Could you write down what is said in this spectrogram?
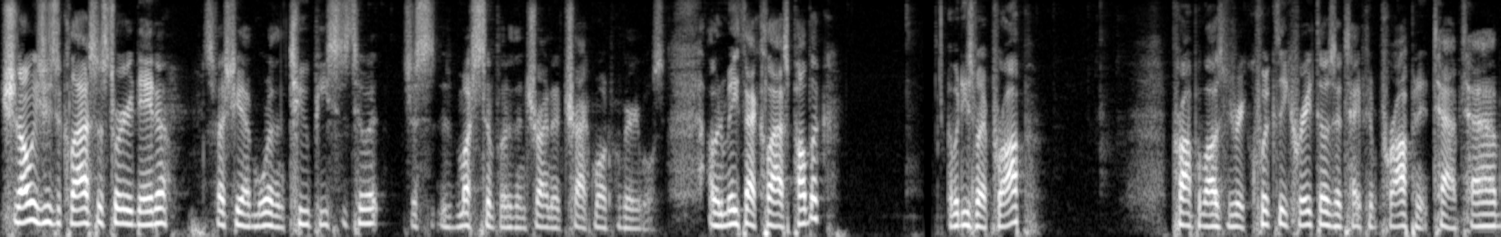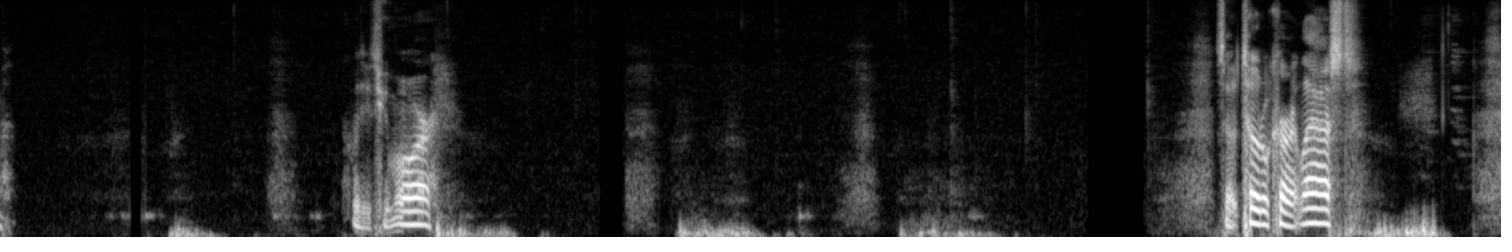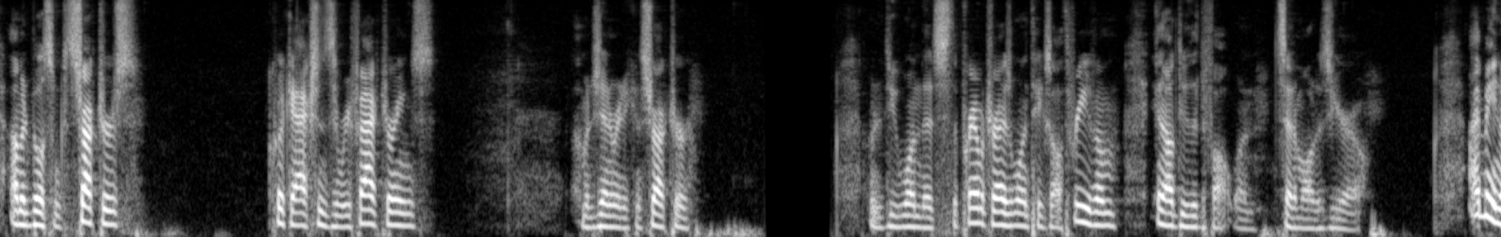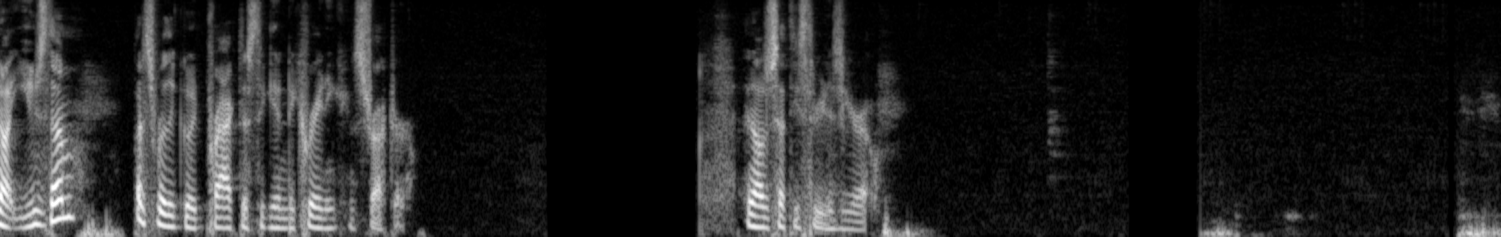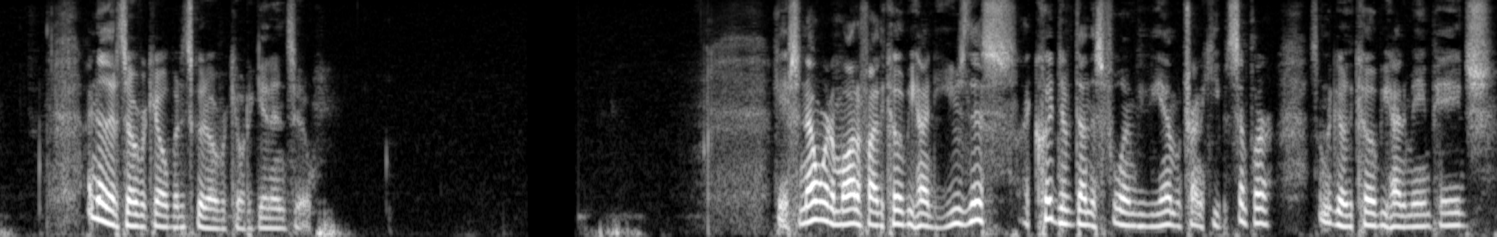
Should always use a class to store your data especially if you have more than two pieces to it. Just much simpler than trying to track multiple variables. I'm going to make that class public. I'm going to use my prop. Prop allows me to very quickly create those. I typed in prop and it tab tab. To do two more. So total current last. I'm going to build some constructors quick actions and refactorings. I'm going to generate a constructor. I'm going to do one that's the parameterized one, takes all three of them, and I'll do the default one, set them all to zero. I may not use them, but it's really good practice to get into creating a constructor. And I'll just set these three to zero. I know that it's overkill, but it's good overkill to get into. Okay, so now we're going to modify the code behind to use this. I could have done this full MVVM. I'm trying to keep it simpler. So I'm going to go to the code behind the main page.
